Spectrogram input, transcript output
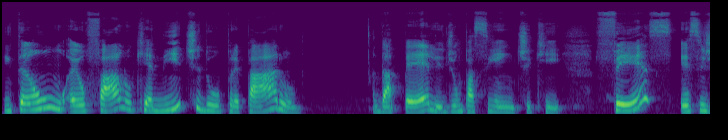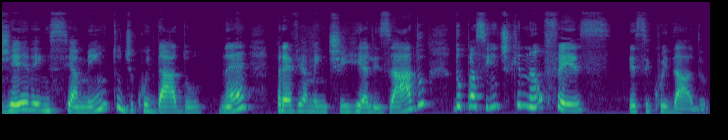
Então, eu falo que é nítido o preparo da pele de um paciente que fez esse gerenciamento de cuidado, né, previamente realizado, do paciente que não fez esse cuidado.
